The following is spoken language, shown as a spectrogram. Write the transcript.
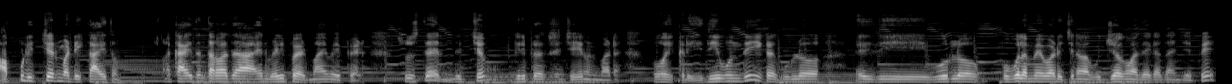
అప్పుడు ఇచ్చాడు మాట ఈ కాగితం. ఆ కాగితం తర్వాత ఆయన వెళ్ళిపోయాడు మాయమైపోయాడు. చూస్తే నిత్యం గిరి ప్రదక్షిణ చేయను అనమాట ఓ ఇక్కడ ఇది ఉంది ఇక్కడ గుళ్ళో ఇది ఊర్లో పువ్వులు అమ్మేవాడు ఇచ్చిన ఉద్యోగం అదే కదా అని చెప్పి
